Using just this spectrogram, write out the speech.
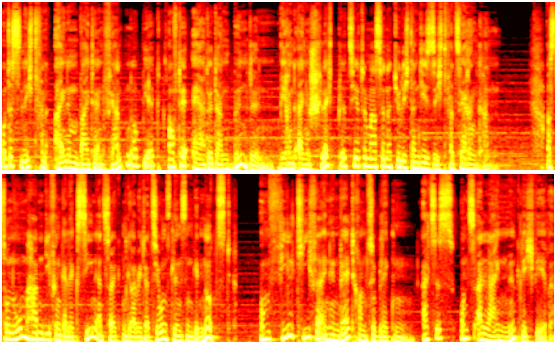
und das Licht von einem weiter entfernten Objekt auf der Erde dann bündeln, während eine schlecht platzierte Masse natürlich dann die Sicht verzerren kann. Astronomen haben die von Galaxien erzeugten Gravitationslinsen genutzt, um viel tiefer in den Weltraum zu blicken, als es uns allein möglich wäre.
